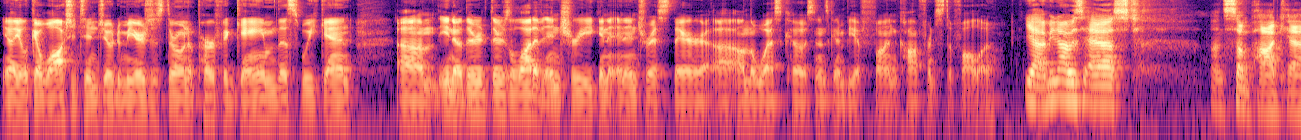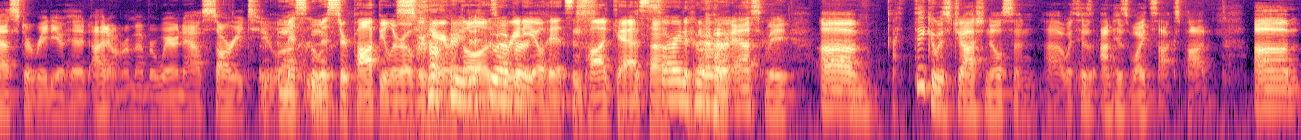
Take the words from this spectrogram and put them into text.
you know, you look at Washington. Joe Demers just throwing a perfect game this weekend um, you know, there, there's a lot of intrigue and, and interest there uh, on the West Coast, and it's going to be a fun conference to follow. Yeah, I mean, I was asked on some podcast or radio hit. I don't remember where now. Sorry to uh, Miss, Mr. Popular over here with all his whoever, radio hits and podcasts. Huh? Sorry to whoever asked me. Um, I think it was Josh Nilson uh, with his on his White Sox pod. Um,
